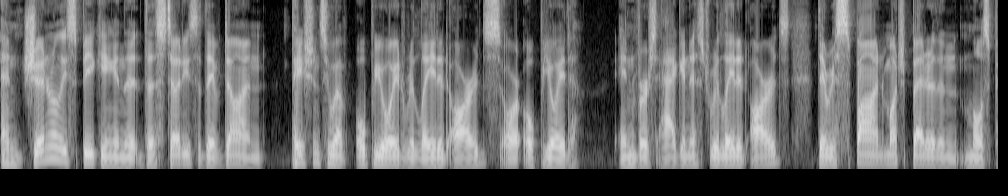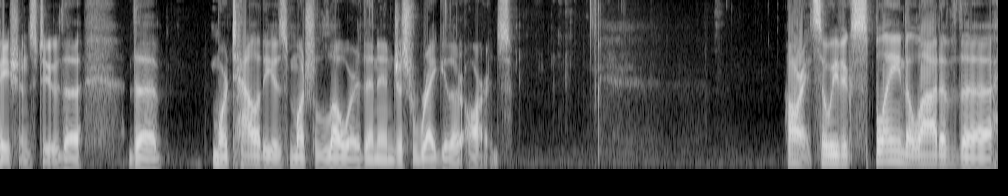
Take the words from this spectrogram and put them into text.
And generally speaking, in the, the studies that they've done, patients who have opioid related ARDS or opioid inverse agonist related ARDS, they respond much better than most patients do. The, the mortality is much lower than in just regular ARDS. All right, so we've explained a lot of the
